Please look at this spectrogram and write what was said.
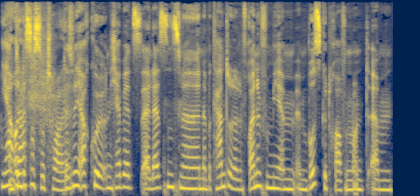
Ja, und, und das ist so toll. Das finde ich auch cool. Und ich habe jetzt äh, letztens eine, eine Bekannte oder eine Freundin von mir im, im Bus getroffen und ähm,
